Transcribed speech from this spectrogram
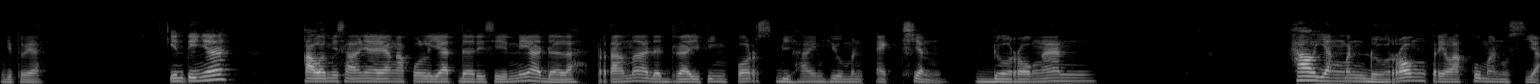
gitu ya intinya kalau misalnya yang aku lihat dari sini adalah pertama ada driving force behind human action dorongan hal yang mendorong perilaku manusia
